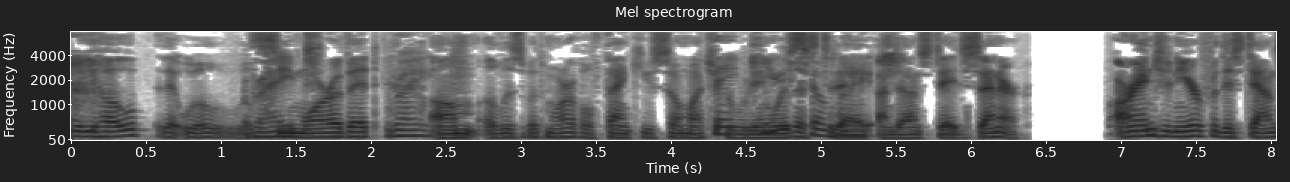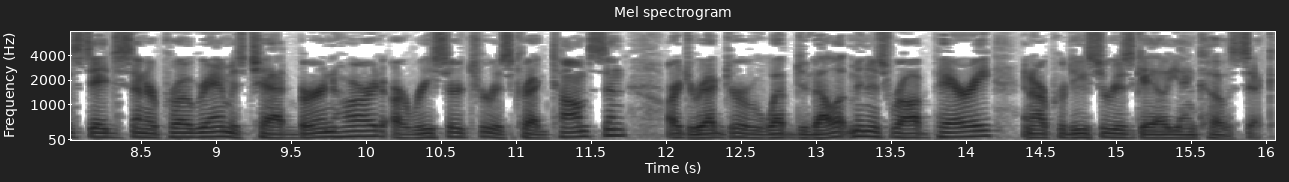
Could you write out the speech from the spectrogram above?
we hope that we'll, we'll right. see more of it. Right. Um, Elizabeth Marvel, thank you so much thank for being with us so today much. on Downstage Center. Our engineer for this Downstage Center program is Chad Bernhard. Our researcher is Craig Thompson. Our director of web development is Rob Perry. And our producer is Gail Yancosek.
